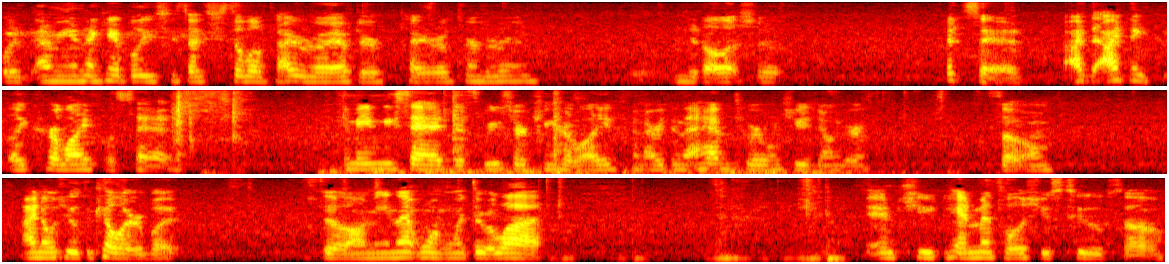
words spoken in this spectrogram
But I mean, I can't believe she said she still loved Tyra after Tyra turned her in and did all that shit. It's sad. I th- I think like her life was sad. It made me sad just researching her life and everything that happened to her when she was younger. So I know she was a killer, but still, I mean, that woman went through a lot. And she had mental issues too, so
